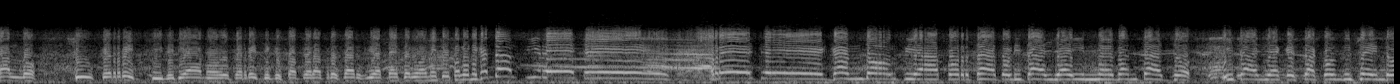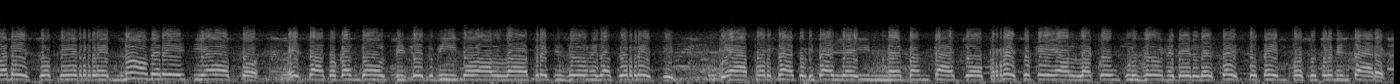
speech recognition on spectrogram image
fallo su Ferretti, vediamo Ferretti che sta per appressarsi a mettere nuovamente il pallone, Gandolfi, rete! Rete! Gandolfi ha portato l'Italia in vantaggio, Italia che sta conducendo adesso per 9 reti a 8, è stato Gandolfi servito alla precisione da Ferretti che ha portato l'Italia in vantaggio pressoché alla conclusione del sesto tempo supplementare.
